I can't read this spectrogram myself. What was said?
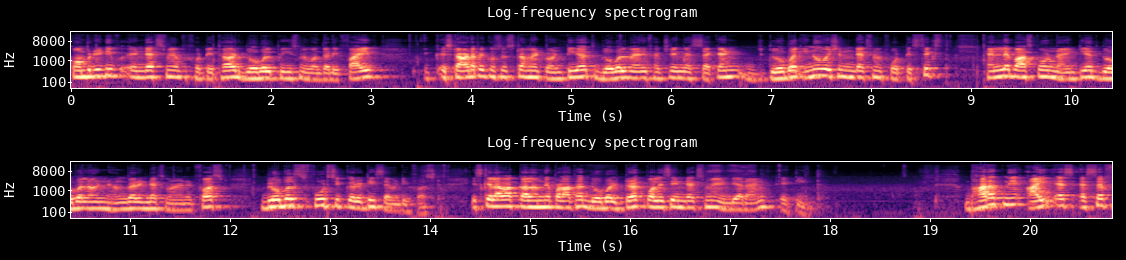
competitive index में फोर्टी थर्ड ग्लोबल पीस में one thirty five startup ecosystem में ट्वेंटीथ ग्लोबल मैन्युफैक्चरिंग में सेकंड, ग्लोबल इनोवेशन इंडेक्स में forty six Henley passport ninetieth global hunger index one hundred first, global food security seventy first. इसके अलावा कल हमने पढ़ा था ग्लोबल ड्रग पॉलिसी इंडेक्स में इंडिया रैंक एटीनथ। भारत ने आईएसएसएफ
